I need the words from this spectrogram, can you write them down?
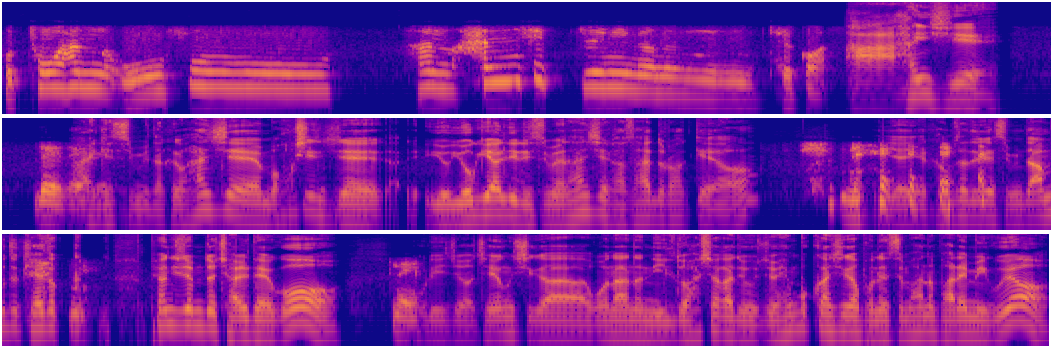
보통 한 오후 한 1시쯤이면은 될 것 같습니다. 아, 1시에? 네, 네. 알겠습니다. 그럼 1시에 뭐 혹시 이제 요, 요기할 일 있으면 1시에 가서 하도록 할게요. 네. 예, 예, 감사드리겠습니다. 아무튼 계속 그 편의점도 잘 되고 네. 우리 저 재영 씨가 원하는 일도 하셔가지고 좀 행복한 시간 보냈으면 하는 바람이고요.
